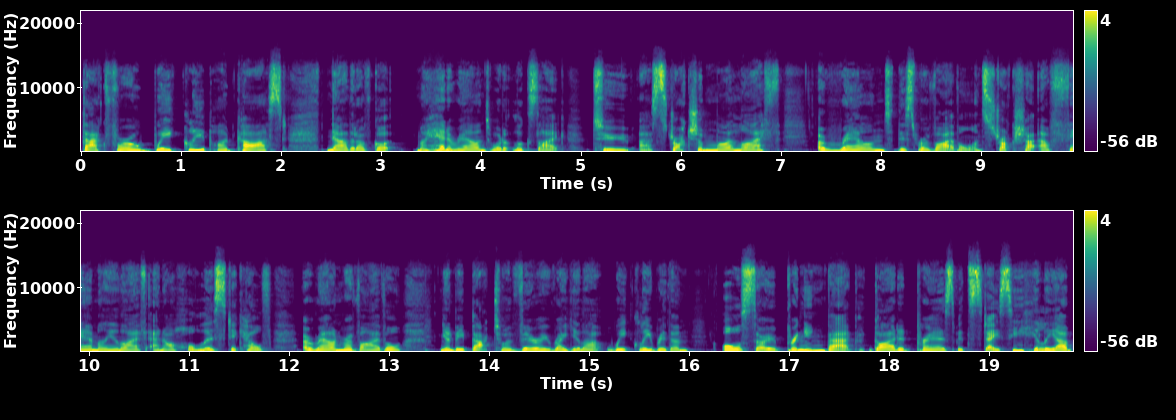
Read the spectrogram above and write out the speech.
back for a weekly podcast now that I've got my head around what it looks like to uh, structure my life around this revival and structure our family life and our holistic health around revival. I'm going to be back to a very regular weekly rhythm Also, bringing back guided prayers with Stacey Hilliar.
